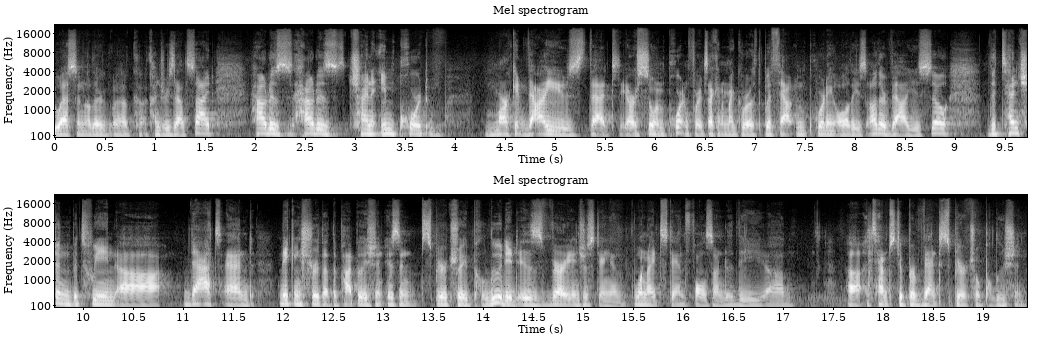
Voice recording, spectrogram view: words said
U.S. and other uh, countries outside. How does how does China import market values that are so important for its economic growth without importing all these other values? So the tension between uh, that and making sure that the population isn't spiritually polluted is very interesting. And one night stand falls under the uh, uh, attempts to prevent spiritual pollution.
